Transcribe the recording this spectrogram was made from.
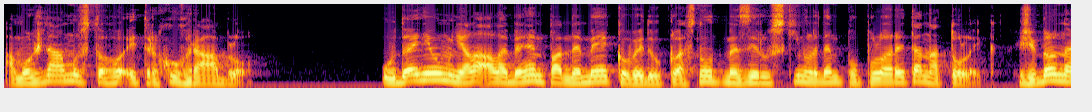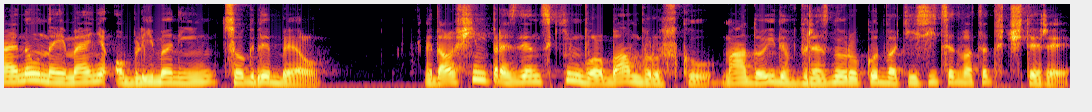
A možná mu z toho i trochu hráblo. Údajně mu měla ale během pandemie covidu klesnout mezi ruským lidem popularita natolik, že byl najednou nejméně oblíbeným, co kdy byl. K dalším prezidentským volbám v Rusku má dojít v březnu roku 2024,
